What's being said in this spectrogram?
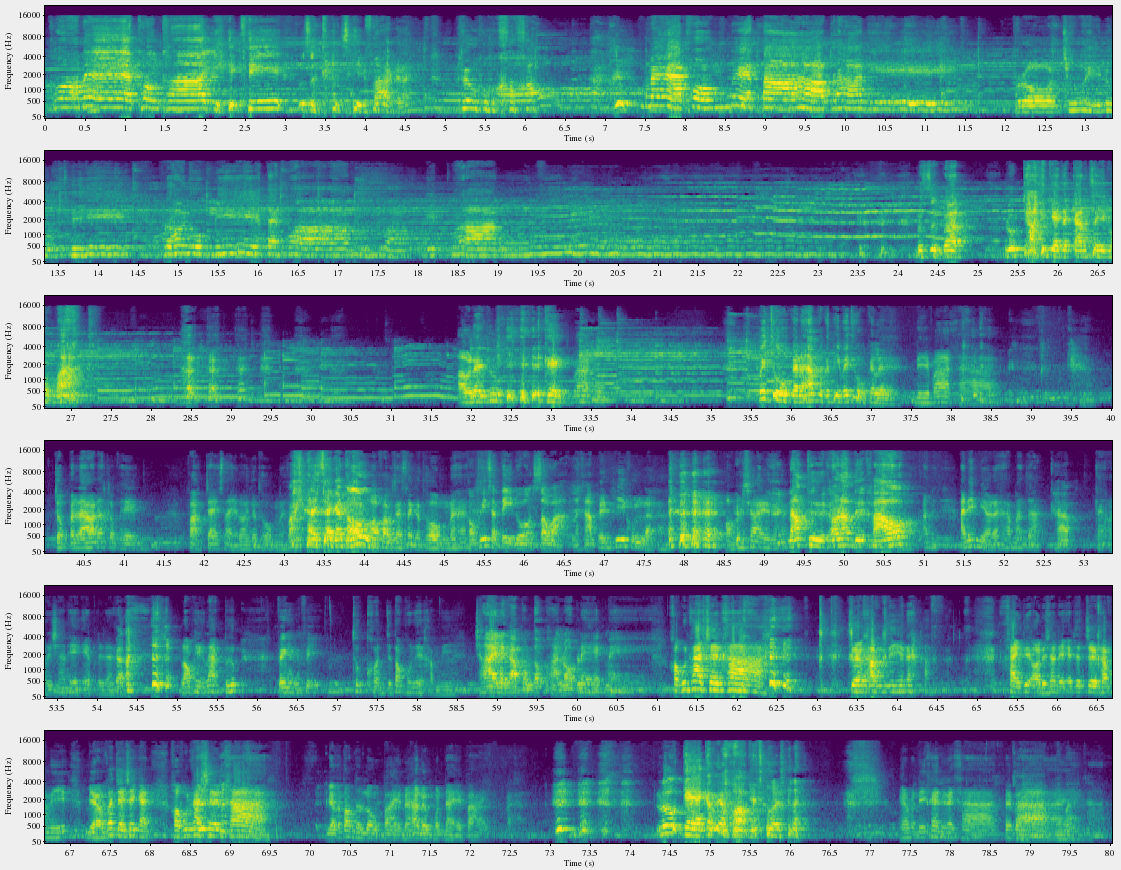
ขอแม่คงคาอีกที รู้สึกกันสีมากเลยนะลูกขอแม่คงเมตตาปราณีโปรดช่วยลูกที เพราะลูกมีแต่ความผิดหวัง รู้สึกว่าลูกชายแกจะกันซีนผมมาก เอาเลยลูก เก่งมากลูกไม่ถูกกันนะครับปกติไม่ถูกกันเลย ดีมากครับ จบไปแล้วนะกับเพลง ฝากใจใส่รอยกระทงนะปากใจใส่กระทงอ๋อฝากใจใส่กระทงนะฮะของพี่สติดวงสว่างนะครับ เป็นพี่คุณเหรอครับอ๋อไม่ใช่นะนับถือเขานับถือเขา อันอันนี้เหมียวนะครับมาจากครับ การออดิชั่น AF เลยนะก็ร้องเพลงแรกปุ๊บ เป็นไงครับพี่ ทุกคนจะต้องคุ้นเคยคำนี้ ใช่เลยครับ ผมต้องผ่านรอบแรกแหม ขอบคุณค่ะเชิญค่ะ เจอคำนี้นะครับใครที่ออดิชั่น AF จะเจอคำนี้เหมียวก็เจอเช่นกัน ขอบคุณค่ะเชิญค่ะเหมียวก็ต้องเดินลงไปนะฮะเดินบันไดไปนะครับลูกแกก็ไม่ออกอยู่ตัวนะงั้นวันนี้แค่นี้นะคะบ๊ายครับาบ๊ายยบายครับ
